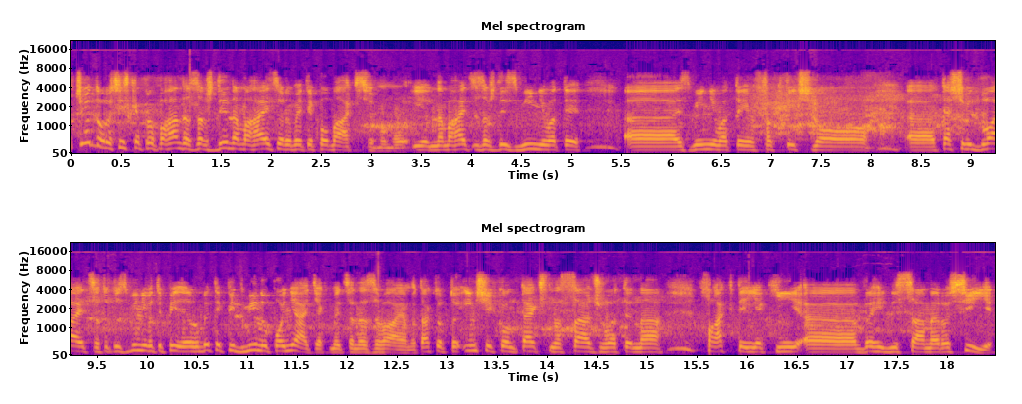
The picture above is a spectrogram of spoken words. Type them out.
Очевидно, російська пропаганда завжди намагається робити по максимуму і намагається завжди змінювати, е, змінювати фактично е, те, що відбувається, тобто змінювати робити підміну понять, як ми це називаємо. Так, тобто інший контекст насаджувати на факти, які е, вигідні саме Росії.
